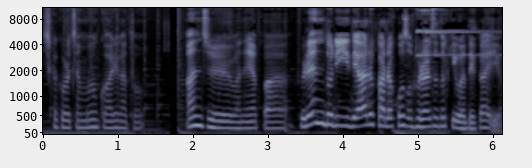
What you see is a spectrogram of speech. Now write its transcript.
シカクロちゃんもうんこありがとう。アンジュはね、やっぱ、フレンドリーであるからこそ振られた時はでかいよ。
